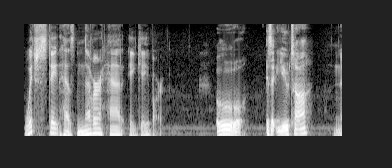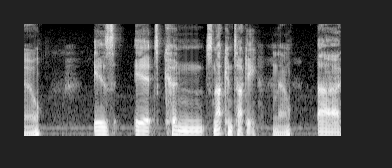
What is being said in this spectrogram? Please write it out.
Which state has never had a gay bar? Ooh, is it Utah? No, Is it? Con- it's not Kentucky. no, uh,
